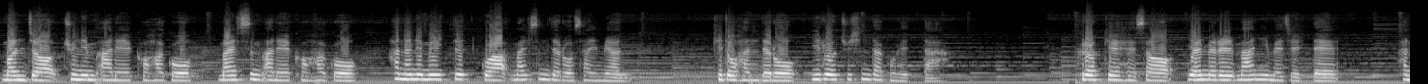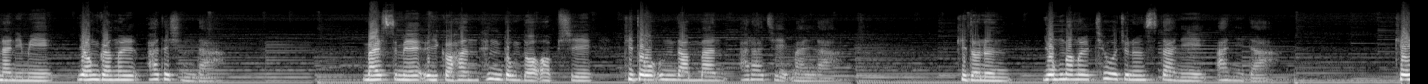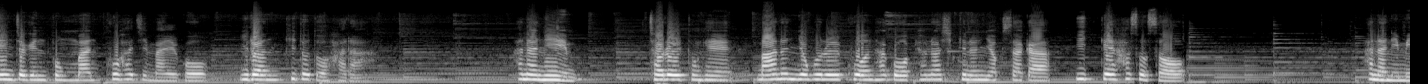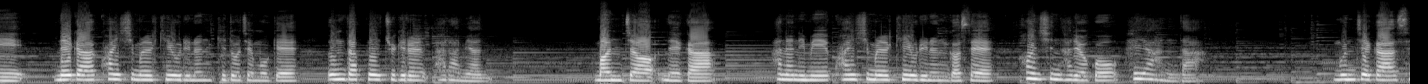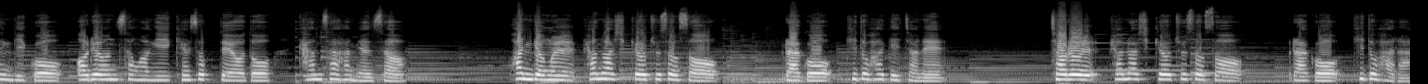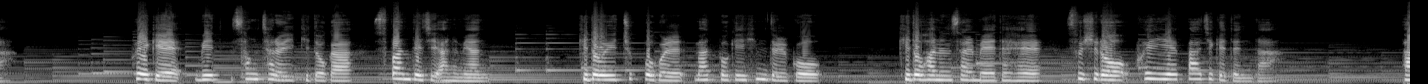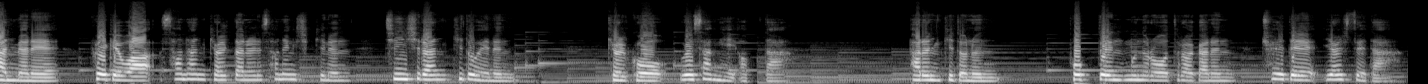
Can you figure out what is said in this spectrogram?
먼저 주님 안에 거하고 말씀 안에 거하고 하나님의 뜻과 말씀대로 살면 기도한 대로 이루어 주신다고 했다. 그렇게 해서 열매를 많이 맺을 때 하나님이 영광을 받으신다. 말씀에 의거한 행동도 없이 기도 응답만 바라지 말라. 기도는 욕망을 채워주는 수단이 아니다. 개인적인 복만 구하지 말고 이런 기도도 하라. 하나님, 저를 통해 많은 영혼을 구원하고 변화시키는 역사가 있게 하소서. 하나님이 내가 관심을 기울이는 기도 제목에 응답해 주기를 바라면 먼저 내가 하나님이 관심을 기울이는 것에 헌신하려고 해야 한다. 문제가 생기고 어려운 상황이 계속되어도 감사하면서 환경을 변화시켜 주소서 라고 기도하기 전에 저를 변화시켜 주소서 라고 기도하라. 회개 및 성찰의 기도가 수반되지 않으면 기도의 축복을 맛보기 힘들고 기도하는 삶에 대해 수시로 회의에 빠지게 된다. 반면에 회개와 선한 결단을 선행시키는 진실한 기도에는 결코 외상이 없다. 바른 기도는 복된 문으로 들어가는 최대 열쇠다.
